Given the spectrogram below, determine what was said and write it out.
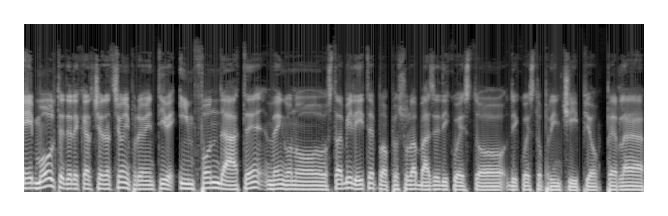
e molte delle carcerazioni preventive infondate vengono stabilite proprio sulla base di questo, di questo principio, per il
